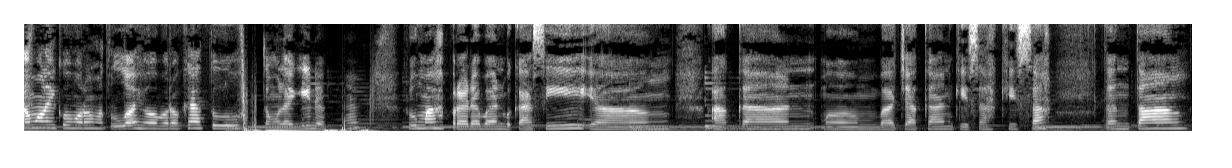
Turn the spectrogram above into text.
Assalamualaikum warahmatullahi wabarakatuh. Ketemu lagi dengan Rumah Peradaban Bekasi Yang akan membacakan kisah-kisah Tentang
